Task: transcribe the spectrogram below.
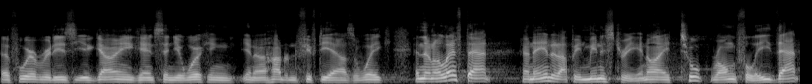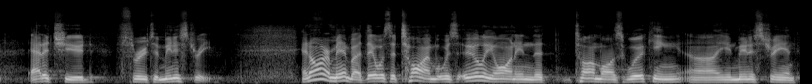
of whoever it is you're going against, and you're working, you know, 150 hours a week. And then I left that and I ended up in ministry, and I took wrongfully that attitude through to ministry. And I remember there was a time, it was early on in the time I was working uh, in ministry, and,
